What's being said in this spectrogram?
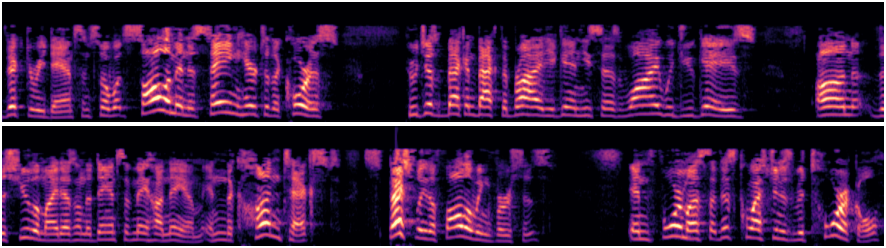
victory dance. And so what Solomon is saying here to the chorus, who just beckoned back the bride, again, he says, Why would you gaze on the Shulamite as on the dance of Mahanaim? In the context, especially the following verses, inform us that this question is rhetorical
